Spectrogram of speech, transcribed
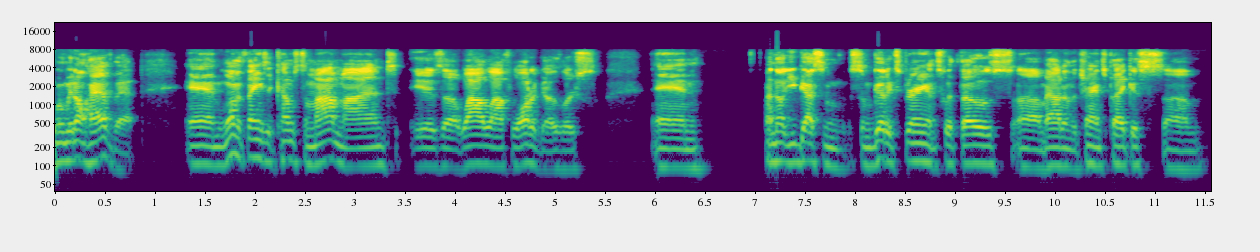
when we don't have that? And one of the things that comes to my mind is uh, wildlife water guzzlers, and I know you got some some good experience with those um, out in the Trans-Pecos, um,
